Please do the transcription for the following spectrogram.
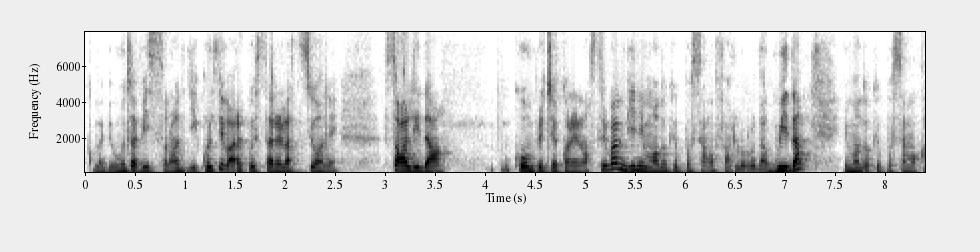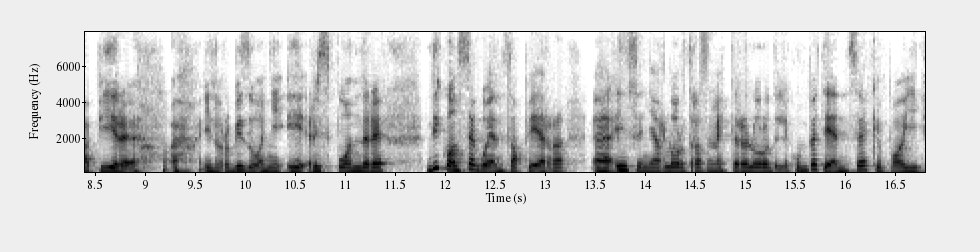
come abbiamo già visto, no? di coltivare questa relazione solida, complice con i nostri bambini in modo che possiamo far loro da guida, in modo che possiamo capire eh, i loro bisogni e rispondere di conseguenza per eh, insegnar loro, trasmettere loro delle competenze poi,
